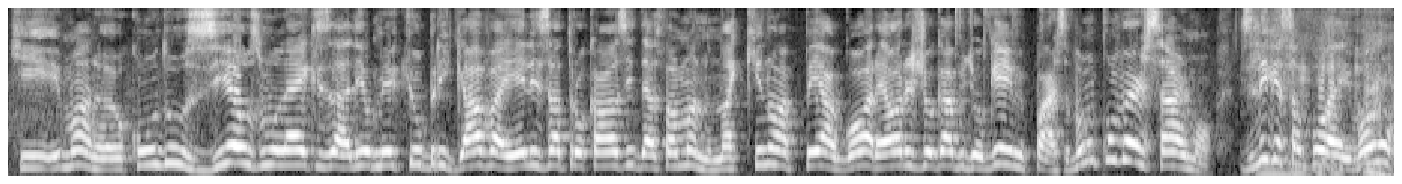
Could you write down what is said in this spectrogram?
que mano, eu conduzia os moleques ali, eu meio que obrigava eles a trocar umas ideias. Falava, mano, aqui no AP agora é hora de jogar videogame, parça. Vamos conversar, irmão. Desliga essa porra aí. Vamos,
